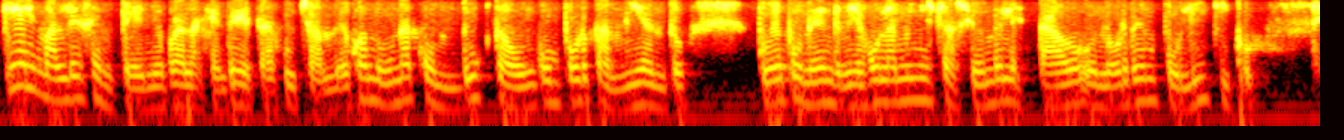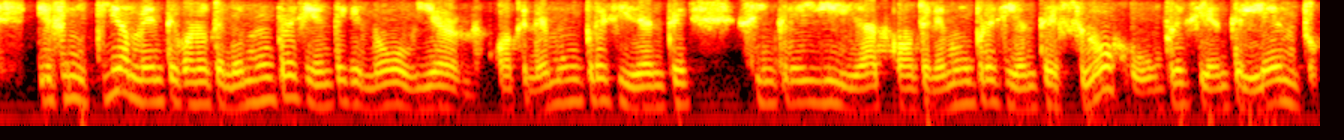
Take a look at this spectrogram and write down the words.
¿Qué es el mal desempeño para la gente que está escuchando? Es cuando una conducta o un comportamiento puede poner en riesgo la administración del Estado o el orden político. definitivamente cuando tenemos un presidente que no gobierna, cuando tenemos un presidente sin credibilidad, cuando tenemos un presidente flojo, un presidente lento,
